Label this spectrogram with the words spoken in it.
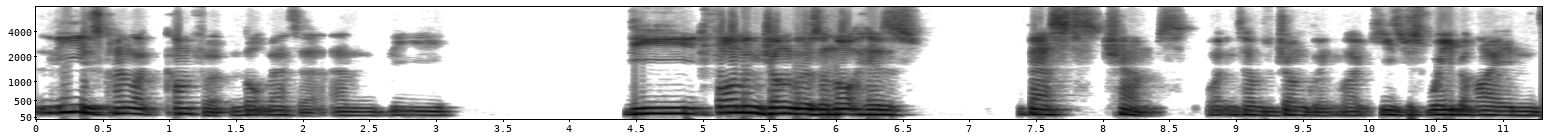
Lee is kind of like comfort, not meta, and the the farming junglers are not his best champs in terms of jungling. Like he's just way behind.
